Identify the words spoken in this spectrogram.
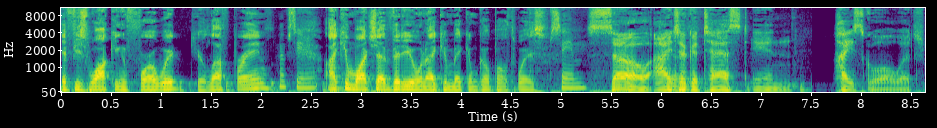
If he's walking forward, you're left brain." I've seen it. I can watch that video and I can make him go both ways. Same. So I took a test in high school, which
